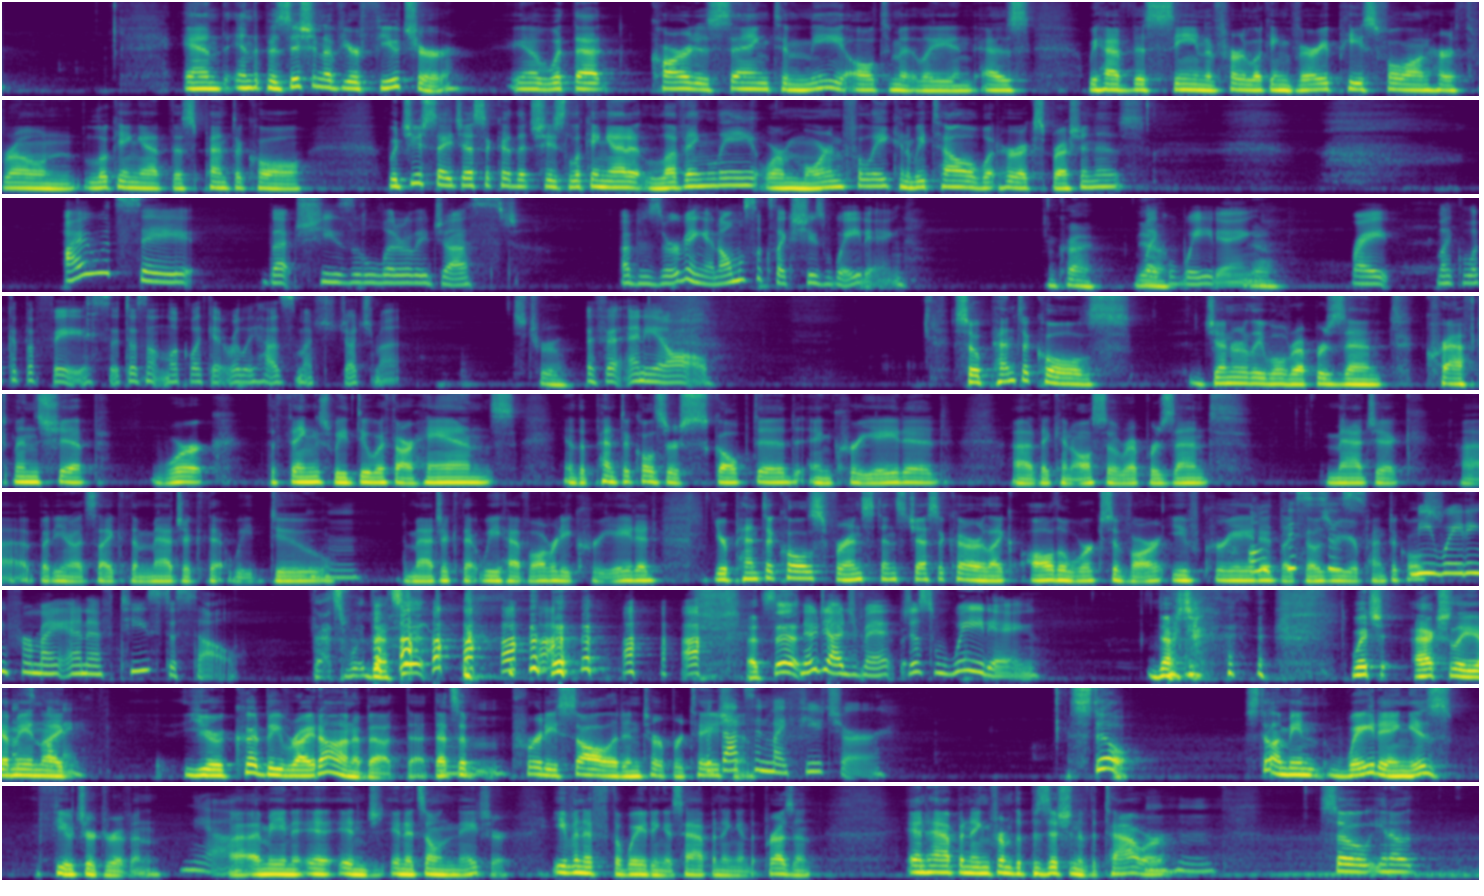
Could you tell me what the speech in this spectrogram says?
And in the position of your future, you know, what that card is saying to me ultimately, and as we have this scene of her looking very peaceful on her throne, looking at this pentacle, would you say, Jessica, that she's looking at it lovingly or mournfully? Can we tell what her expression is? I would say that she's literally just observing it. Almost looks like she's waiting. Okay. Yeah. Like waiting. yeah. Right? Like look at the face. It doesn't look like it really has much judgment, It's true. if any at all. So pentacles generally will represent craftsmanship, work, the things we do with our hands. You know, the pentacles are sculpted and created. Uh, they can also represent magic, uh, but you know, it's like the magic that we do, the magic that we have already created. Your pentacles, for instance, Jessica, are like all the works of art you've created. like Oh, this those are your pentacles. Me waiting for my NFTs to sell. that's what. That's it. that's it. No judgment, just waiting. No, which actually, I mean, That's like funny. you could be right on about that. That's a pretty solid interpretation. But that's in my future. still, still, I mean, waiting is future driven. Yeah. Uh, I mean, in, in in its own nature, even if the waiting is happening in the present and happening from the position of the tower. So you know,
